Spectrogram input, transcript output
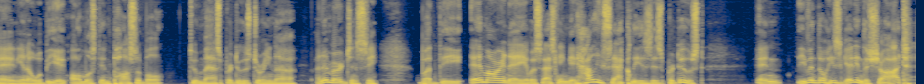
and, you know, would be almost impossible to mass produce during a, an emergency. But the mRNA, I was asking me, how exactly is this produced? And even though he's getting the shot,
